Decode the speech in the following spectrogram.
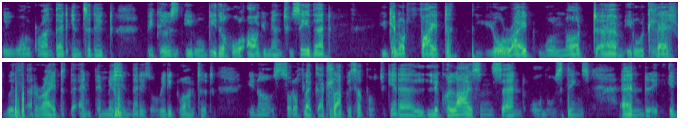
they won't grant that interdict because it will be the whole argument to say that you cannot fight your right will not um, it will clash with a right and permission that is already granted you know sort of like a club is supposed to get a liquor license and all those things and if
